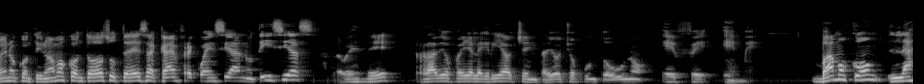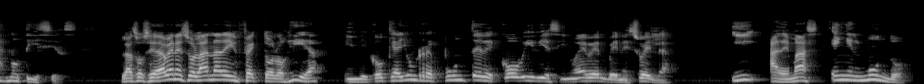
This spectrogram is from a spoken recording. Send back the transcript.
Bueno, continuamos con todos ustedes acá en Frecuencia Noticias a través de Radio Fe y Alegría 88.1 FM. Vamos con las noticias. La Sociedad Venezolana de Infectología indicó que hay un repunte de COVID-19 en Venezuela y además en el mundo,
